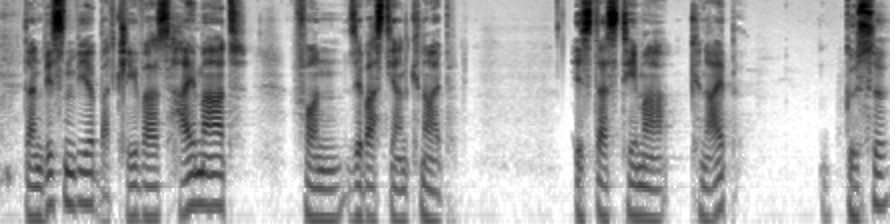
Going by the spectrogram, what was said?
dann wissen wir, Bad Klevers Heimat von Sebastian Kneip. Ist das Thema Kneip Güsse,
